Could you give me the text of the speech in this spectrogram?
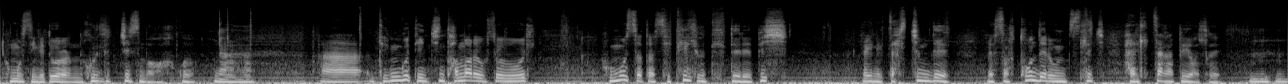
хүмүүс ингээд өөр орнд хөрлөжжсэн байгаа байхгүй юу. Аа. Аа тэгэнгүүт эн чин томоор өсөөвөл хүмүүс одоо сэтгэл хөдлөл дээрээ биш яг нэг зарчим дээр яс суртахуун дээр үндэслэж харилцаагаа бий болгоё. Аа.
